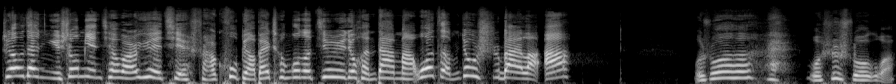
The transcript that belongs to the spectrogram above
只要在女生面前玩乐器耍酷，表白成功的几率就很大吗？我怎么就失败了啊？”我说，哎，我是说过，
